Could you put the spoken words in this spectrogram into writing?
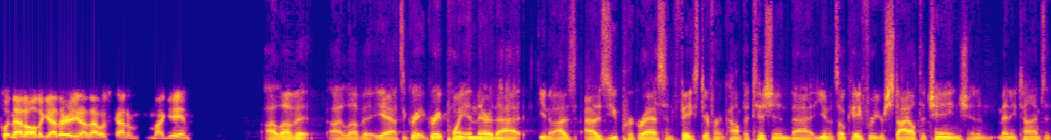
putting that all together, you know, that was kind of my game. I love it. I love it. Yeah, it's a great great point in there that, you know, as as you progress and face different competition that, you know, it's okay for your style to change and many times it,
